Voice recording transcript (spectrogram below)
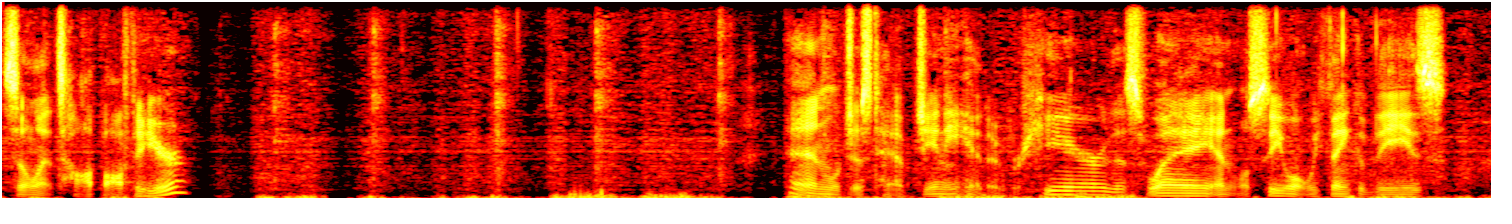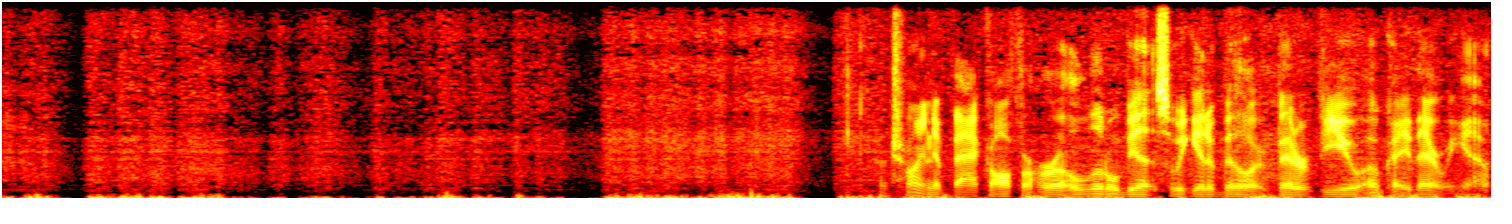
So let's hop off of here. And we'll just have Jenny head over here this way, and we'll see what we think of these. Trying to back off of her a little bit so we get a better view. Okay, there we go.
